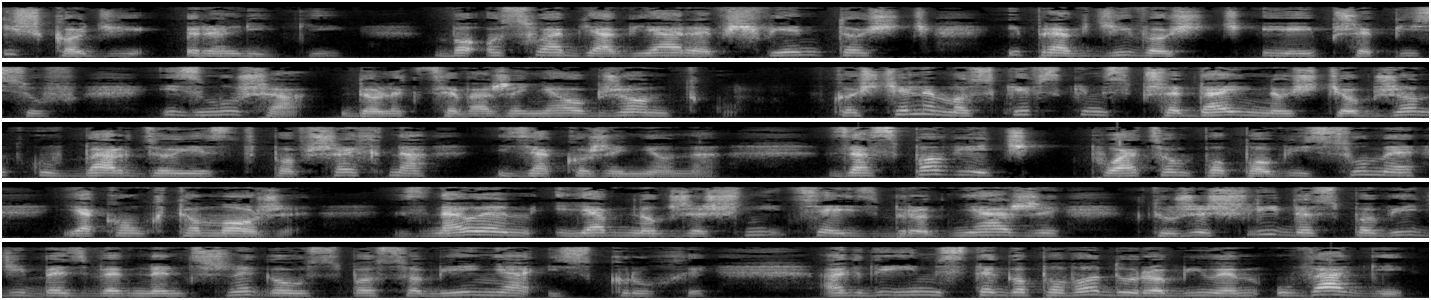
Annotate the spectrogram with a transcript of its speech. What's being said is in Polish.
i szkodzi religii, bo osłabia wiarę w świętość i prawdziwość jej przepisów i zmusza do lekceważenia obrządku. W kościele moskiewskim sprzedajność obrządków bardzo jest powszechna i zakorzeniona. Za spowiedź płacą popowi sumę, jaką kto może. Znałem jawnogrzesznice i zbrodniarzy, którzy szli do spowiedzi bez wewnętrznego usposobienia i skruchy, a gdy im z tego powodu robiłem uwagi,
